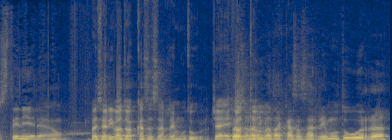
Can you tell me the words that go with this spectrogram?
sostenere, no? Poi sei arrivato a casa Sanremo Tour. Cioè, Poi fatto... sono arrivato a casa Sanremo Tour,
